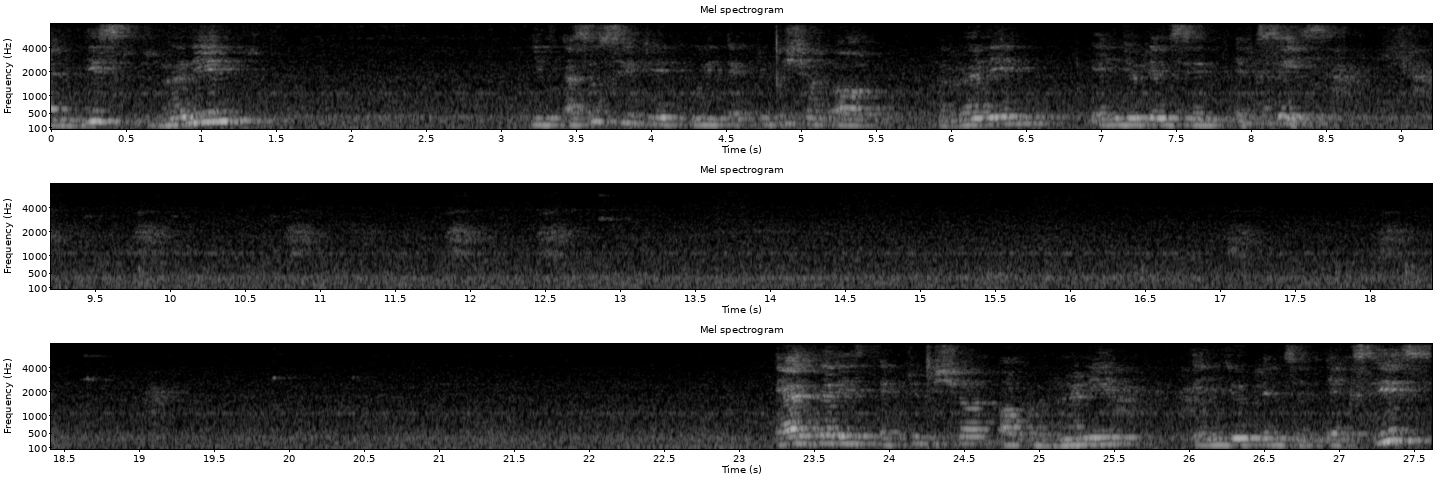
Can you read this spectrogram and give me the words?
and this renin associated with activation of renin angiotensin axis. As there is activation of renin angiotensin axis,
